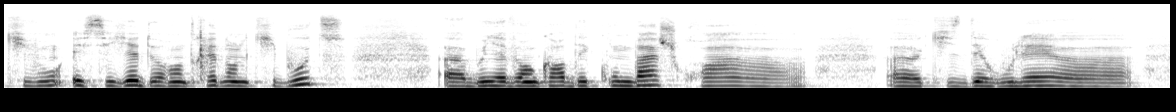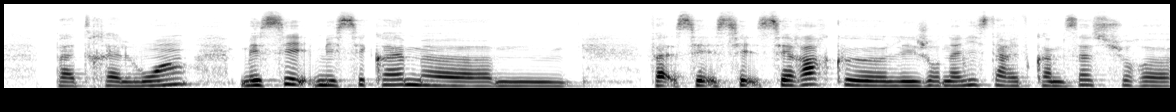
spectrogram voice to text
qui vont essayer de rentrer dans le kibbutz. bon, il y avait encore des combats, je crois, qui se déroulaient pas très loin. Mais c'est, mais c'est quand même. Euh, c'est, rare que les journalistes arrivent comme ça sur, euh,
